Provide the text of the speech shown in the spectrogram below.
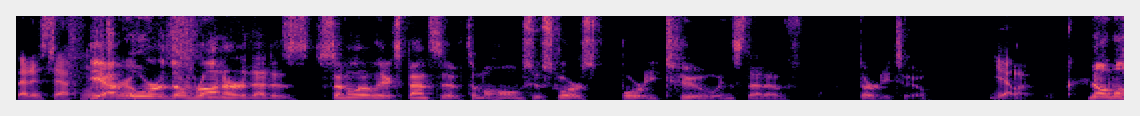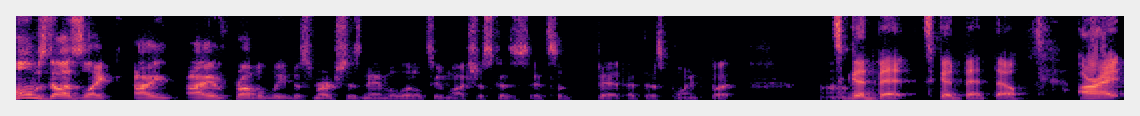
That is definitely yeah, true. or the runner that is similarly expensive to Mahomes who scores 42 instead of 32. Yeah. But, no, Mahomes does like I I have probably besmirched his name a little too much just because it's a bit at this point, but um, it's a good bit. It's a good bit though. All right,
